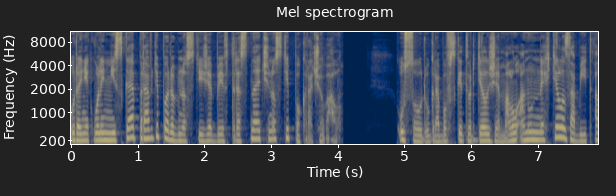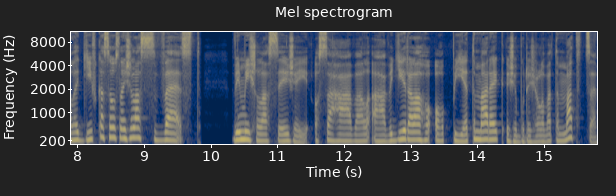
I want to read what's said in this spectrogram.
údajně kvůli nízké pravděpodobnosti, že by v trestné činnosti pokračoval. U soudu Grabovsky tvrdil, že malou Anu nechtěl zabít, ale dívka se ho snažila svést. Vymýšlela si, že ji osahával a vydírala ho o pět marek, že bude žalovat matce.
